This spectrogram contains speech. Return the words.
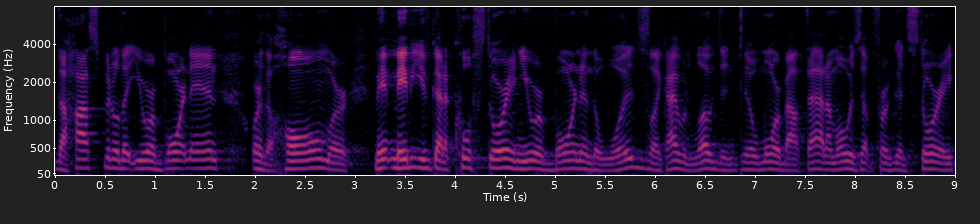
the hospital that you were born in or the home, or may- maybe you've got a cool story and you were born in the woods. Like, I would love to know more about that. I'm always up for a good story.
